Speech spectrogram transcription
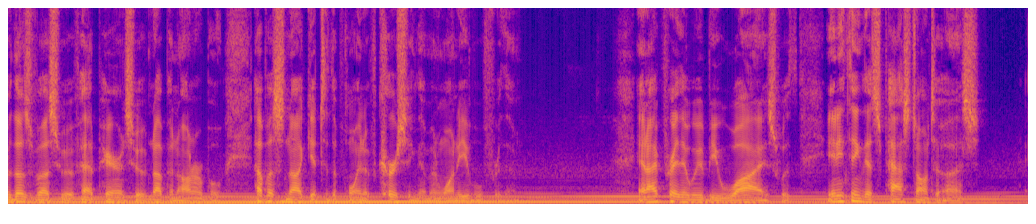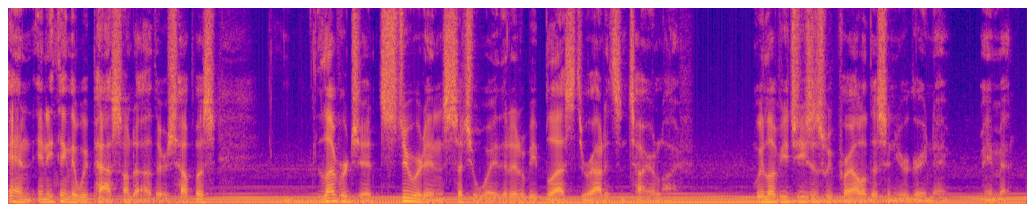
for those of us who have had parents who have not been honorable. Help us not get to the point of cursing them and want evil for them. And I pray that we would be wise with anything that's passed on to us and anything that we pass on to others. Help us leverage it, steward it in such a way that it'll be blessed throughout its entire life. We love you, Jesus. We pray all of this in your great name. Amen.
